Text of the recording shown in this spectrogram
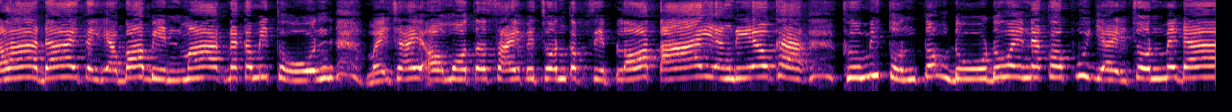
กล้าได้แต่อย่าบ้าบินมากนะคะมิถุน ไม่ใช่เอามอเตอร์ไซค์ไปชนกับสิบล้อตายอย่างเดียวค่ะ คือมิถุนต้องดูด้วยนะคะผู้ใหญ่ชนไม่ได้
